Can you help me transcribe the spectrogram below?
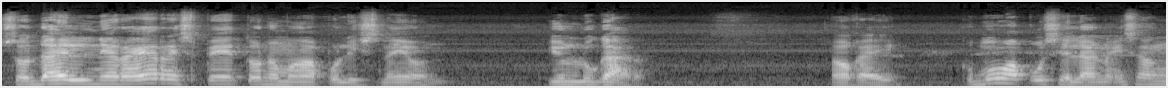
So dahil nire-respeto ng mga pulis na yon yung lugar, okay, kumuha po sila ng isang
